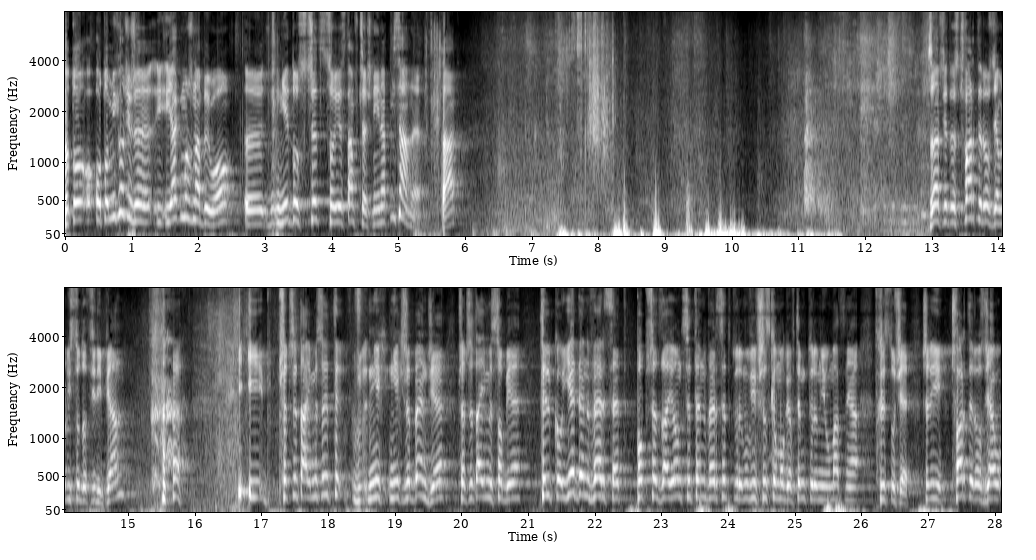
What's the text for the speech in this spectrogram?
No to o, o, to mi chodzi, że jak można było y, nie dostrzec, co jest tam wcześniej napisane, tak? Zobaczcie, to jest czwarty rozdział listu do Filipian. I, I, przeczytajmy sobie, ty, niech, niechże będzie, przeczytajmy sobie tylko jeden werset poprzedzający ten werset, który mówi: Wszystko mogę w tym, który mnie umacnia w Chrystusie. Czyli czwarty rozdział,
